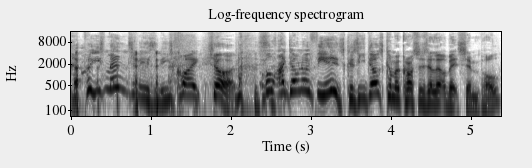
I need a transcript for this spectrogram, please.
but he's meant to be, isn't he? He's quite. Sure. Well, I don't know if he is, because he does come across as a little bit simple.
